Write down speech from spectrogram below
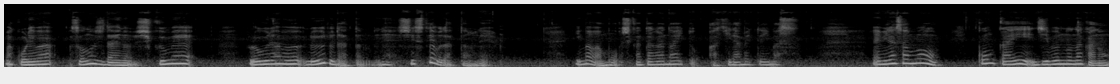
まあこれはその時代の宿命、プログラム、ルールだったのでね、システムだったので、今はもう仕方がないと諦めています。え皆さんも今回自分の中の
